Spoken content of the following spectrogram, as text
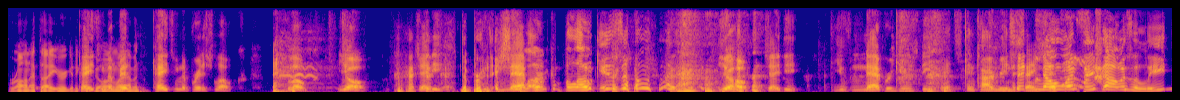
Ron, I thought you were going to keep Paging the, going. What happened? paging the British bloke. Bloke. Yo, JD. The British Never- bloke, bloke is so. Yo, JD. You've never used defense and Kyrie in the Did same no sentence. one think that was elite?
